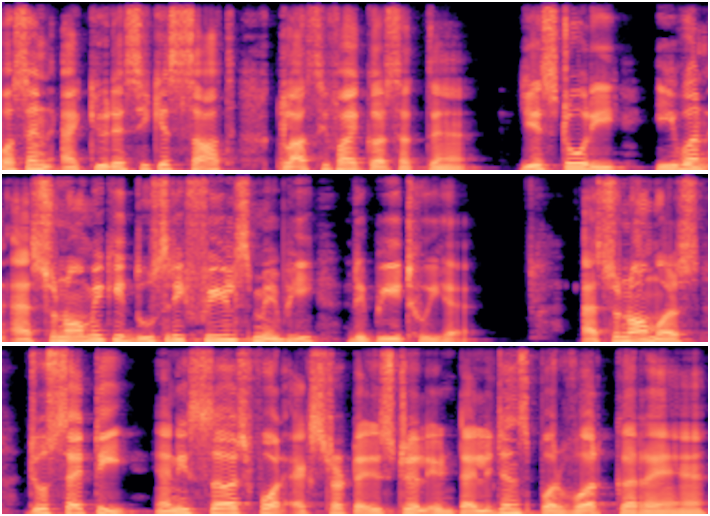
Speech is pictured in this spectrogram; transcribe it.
परसेंट एक्यूरेसी के साथ क्लासिफाई कर सकते हैं। ये स्टोरी इवन एस्ट्रोनॉमी की दूसरी फील्ड्स में भी रिपीट हुई है। एस्ट्रोनॉमर्स जो सेटी यानी search for extra terrestrial intelligence पर वर्क कर रहे हैं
